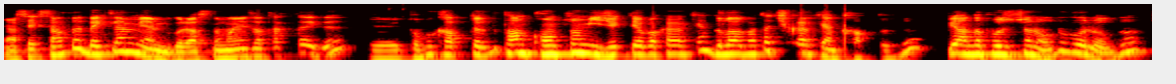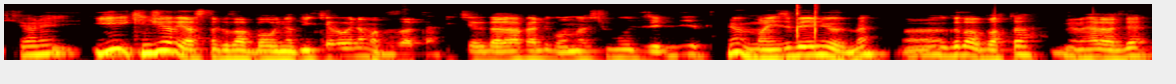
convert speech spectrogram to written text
Yani 86'da beklenmeyen bir gol. Aslında Mainz ataktaydı. E, topu kaptırdı. Tam kontrol yiyecek diye bakarken Gladbach'a çıkarken kaptırdı. Bir anda pozisyon oldu, gol oldu. Yani iyi ikinci yarı aslında Gladbach oynadı. İlk yarı oynamadı zaten. İlk yarı beraberlik onlar için mucizeli diye. Bilmiyorum Mainz'i beğeniyorum ben. Ee, Gladbach da herhalde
